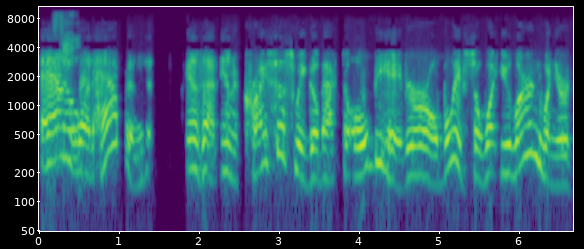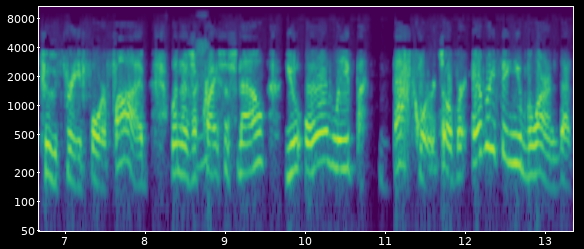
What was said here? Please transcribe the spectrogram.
And so, what happens is that in a crisis, we go back to old behavior or old beliefs. So what you learned when you're two, three, four, five, when there's a mm-hmm. crisis now, you all leap backwards over everything you've learned that's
